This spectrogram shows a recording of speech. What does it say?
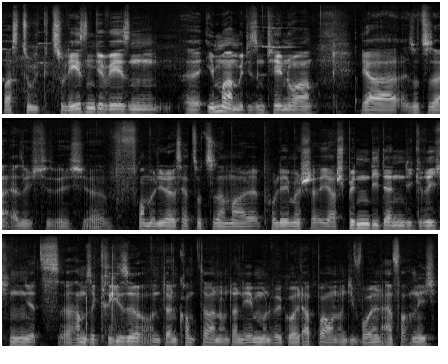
was zu, zu lesen gewesen. Äh, immer mit diesem Tenor, ja, sozusagen, also ich, ich äh, formuliere das jetzt sozusagen mal polemisch, äh, ja, spinnen die denn die Griechen? Jetzt haben sie Krise und dann kommt da ein Unternehmen und will Gold abbauen und die wollen einfach nicht,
